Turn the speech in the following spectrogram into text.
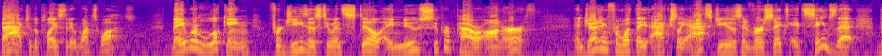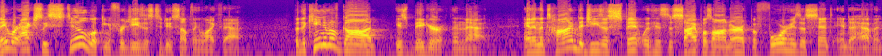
back to the place that it once was. They were looking for Jesus to instill a new superpower on earth. And judging from what they actually asked Jesus in verse 6, it seems that they were actually still looking for Jesus to do something like that. But the kingdom of God is bigger than that. And in the time that Jesus spent with his disciples on earth before his ascent into heaven,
